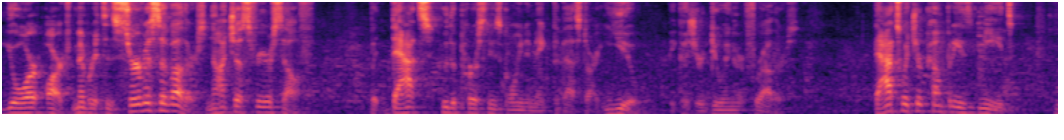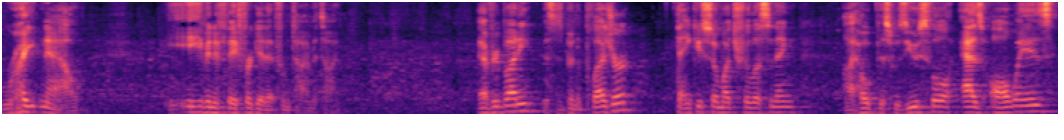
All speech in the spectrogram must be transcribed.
your art. Remember, it's in service of others, not just for yourself. But that's who the person who's going to make the best art you, because you're doing it for others. That's what your company needs right now even if they forget it from time to time. Everybody, this has been a pleasure. Thank you so much for listening. I hope this was useful. As always,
